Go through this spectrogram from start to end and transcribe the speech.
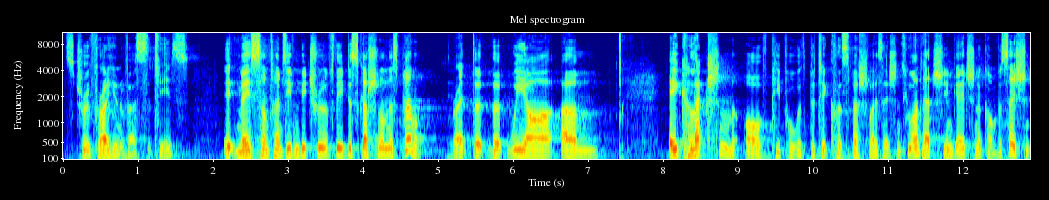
It's true for our universities. It may sometimes even be true of the discussion on this panel, right? That, that we are um, a collection of people with particular specializations who aren't actually engaged in a conversation.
